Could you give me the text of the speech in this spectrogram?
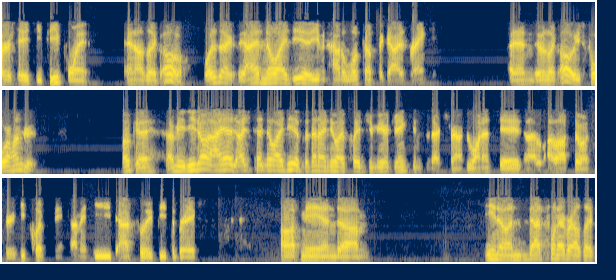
first ATP point. And I was like, oh, what is that? I had no idea even how to look up the guy's ranking. And it was like, oh, he's 400 okay. I mean, you know, I had I just had no idea, but then I knew I played Jarmere Jenkins the next round, who won NCAAs, and I, I lost 0 3. He clipped me. I mean, he absolutely beat the brakes off me, and um, you know, and that's whenever I was like,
